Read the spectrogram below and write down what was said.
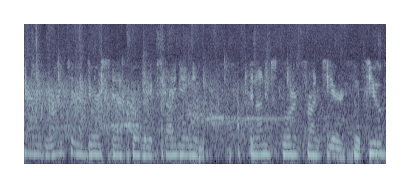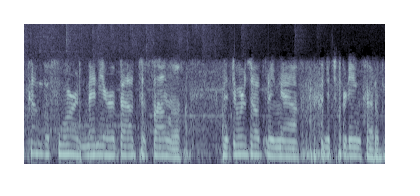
carried right to the doorstep of an exciting and an unexplored frontier. A few have come before and many are about to follow. The door's opening now, and it's pretty incredible.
